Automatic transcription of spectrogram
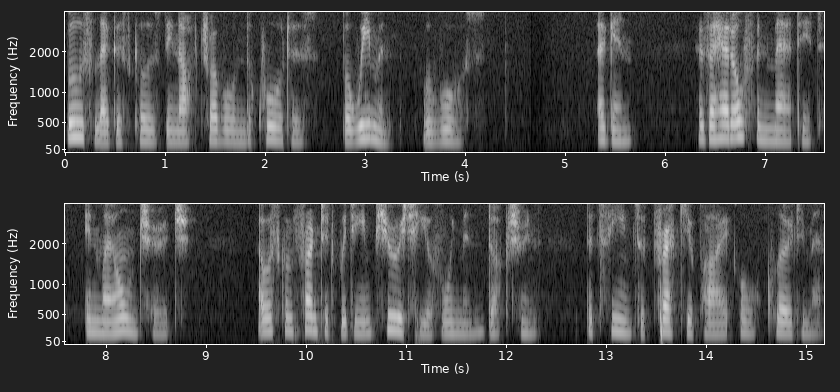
Bootleggers caused enough trouble in the quarters, but women were worse. Again, as I had often met it in my own church, I was confronted with the impurity of women doctrine that seemed to preoccupy all clergymen.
